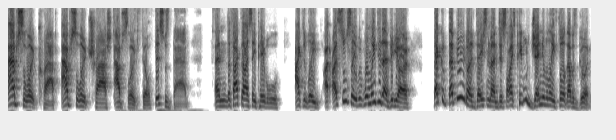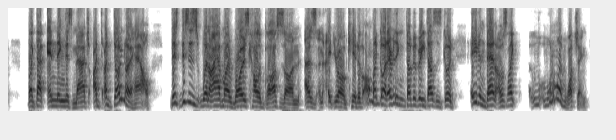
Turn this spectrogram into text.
Absolute crap, absolute trash, absolute filth. This was bad. And the fact that I see people actively, I, I still see when we did that video, that could, that video got a decent amount of dislikes. People genuinely thought that was good. Like that ending this match. I, I don't know how. This this is when I have my rose colored glasses on as an eight year old kid of oh my god everything WWE does is good. Even then I was like, what am I watching?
